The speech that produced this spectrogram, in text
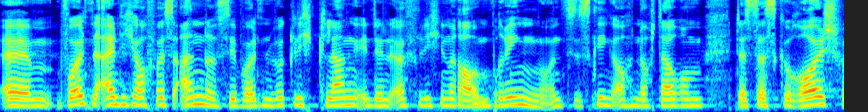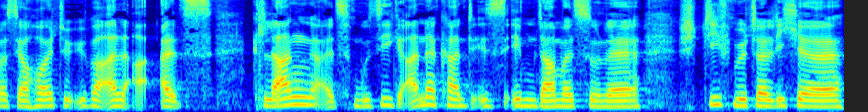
ähm, wollten eigentlich auch was anderes. Sie wollten wirklich Klang in den öffentlichen Raum bringen. Und es ging auch noch darum, dass das Geräusch, was ja heute überall als Klang, als Musik anerkannt ist, eben damals so eine stiefmütterliche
